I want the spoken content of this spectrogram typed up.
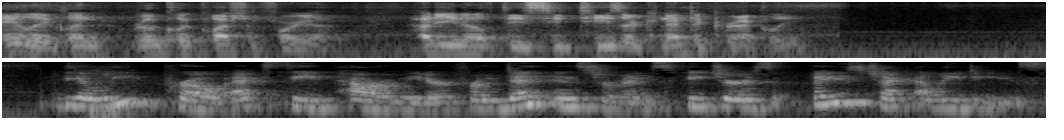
Hey Lakeland, real quick question for you. How do you know if these CTs are connected correctly? The Elite Pro XC power meter from Dent Instruments features phase check LEDs.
